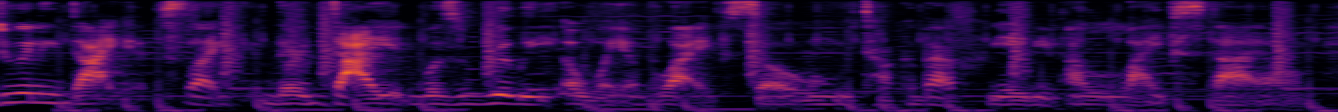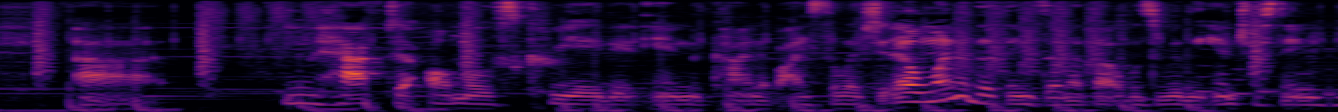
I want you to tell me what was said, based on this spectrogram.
do any diets. Like their diet was really a way of life. So when we talk about creating a lifestyle, uh, you have to almost create it in kind of isolation. And one of the things that I thought was really interesting,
